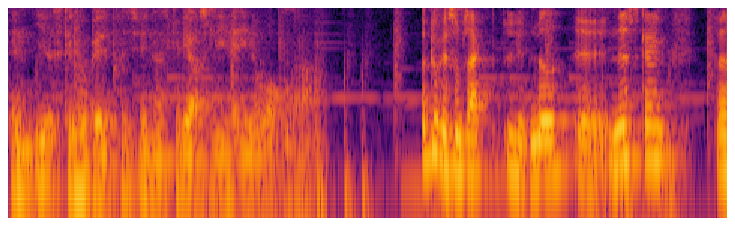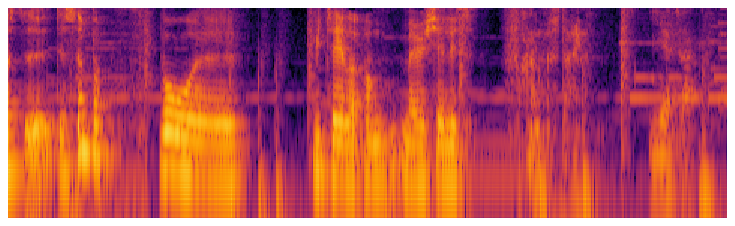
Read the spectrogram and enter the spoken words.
Den irske Nobelprisvinder skal vi også lige have ind over programmet. Og du kan som sagt lytte med øh, næste gang, 1. december, hvor øh, vi taler om Mary Shelleys Frankenstein. Ja, tak.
